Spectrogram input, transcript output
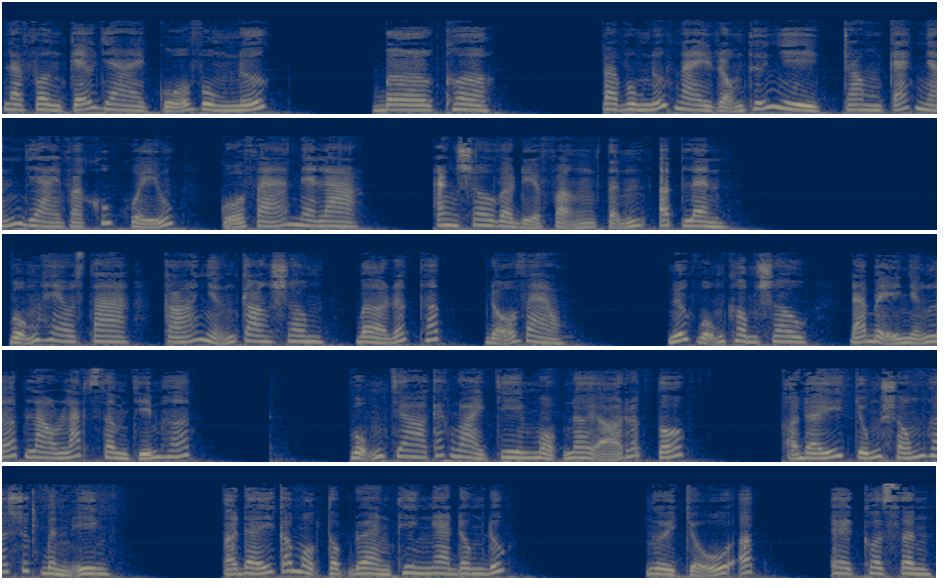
là phần kéo dài của vùng nước Berker và vùng nước này rộng thứ nhì trong các nhánh dài và khúc khuỷu của phá Mela, ăn sâu vào địa phận tỉnh Upland. Vũng Hellstar có những con sông bờ rất thấp đổ vào. Nước vũng không sâu đã bị những lớp lau lách xâm chiếm hết. Vũng cho các loài chim một nơi ở rất tốt. Ở đấy chúng sống hết sức bình yên. Ở đấy có một tập đoàn thiên nga đông đúc. Người chủ ấp Ecoson,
